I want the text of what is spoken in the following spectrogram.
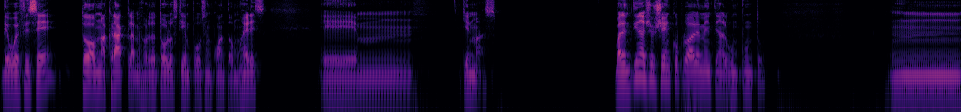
de UFC, toda una crack, la mejor de todos los tiempos en cuanto a mujeres. Em, ¿Quién más? Valentina Shoshenko probablemente en algún punto. Mm,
